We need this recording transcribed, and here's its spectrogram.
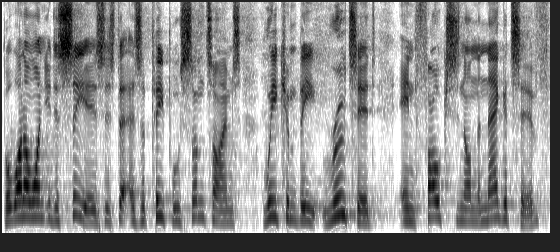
But what I want you to see is, is that as a people, sometimes we can be rooted in focusing on the negative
